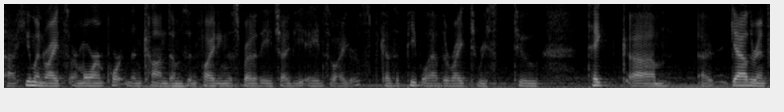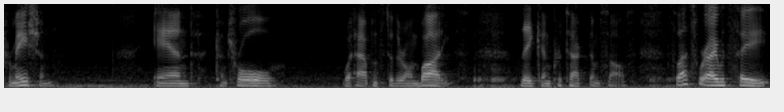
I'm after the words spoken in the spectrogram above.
uh, human rights are more important than condoms in fighting the spread of the HIV/AIDS virus. Because if people have the right to res- to take um, uh, gather information and control what happens to their own bodies, they can protect themselves. So that's where I would say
